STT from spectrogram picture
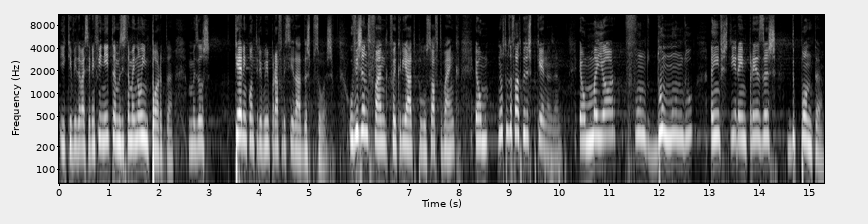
e que a vida vai ser infinita, mas isso também não importa. Mas eles querem contribuir para a felicidade das pessoas. O Vision Fund, que foi criado pelo SoftBank, é um, não estamos a falar de coisas pequenas. Né? é o maior fundo do mundo a investir em empresas de ponta.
